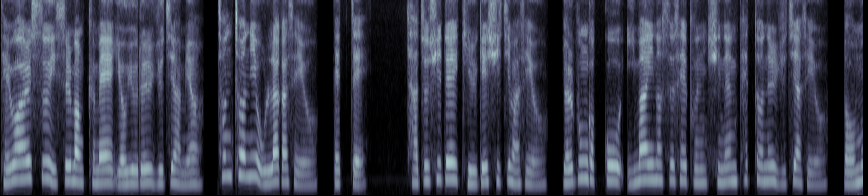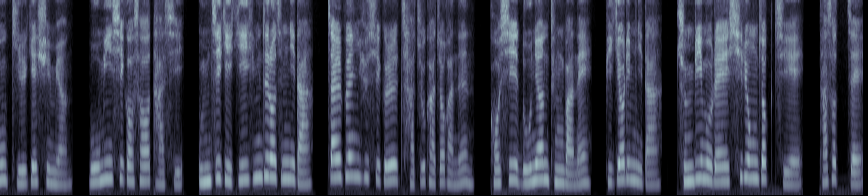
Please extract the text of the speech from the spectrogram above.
대화할 수 있을 만큼의 여유를 유지하며 천천히 올라가세요. 넷째, 자주 쉬되 길게 쉬지 마세요. 10분 걷고 2-3분 쉬는 패턴을 유지하세요. 너무 길게 쉬면 몸이 식어서 다시 움직이기 힘들어집니다. 짧은 휴식을 자주 가져가는 것이 노년 등반의 비결입니다. 준비물의 실용적 지혜. 다섯째,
